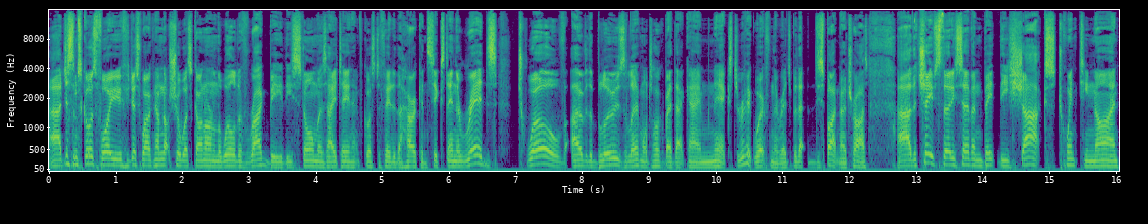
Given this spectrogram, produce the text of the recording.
Uh, just some scores for you if you're just woken. I'm not sure what's going on in the world of rugby. The Stormers 18, of course, defeated the Hurricanes 16. The Reds 12 over the Blues 11. We'll talk about that game next. Terrific work from the Reds, but that, despite no tries. Uh, the Chiefs 37 beat the Sharks 29.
